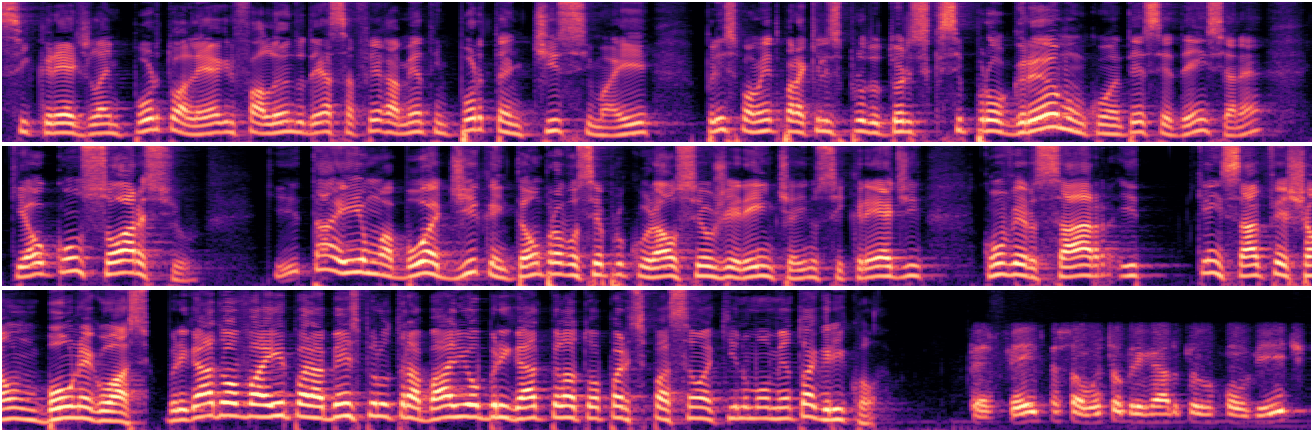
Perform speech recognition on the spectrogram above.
Sicredi lá em Porto Alegre, falando dessa ferramenta importantíssima aí, principalmente para aqueles produtores que se programam com antecedência, né? Que é o consórcio. Que tá aí uma boa dica então para você procurar o seu gerente aí no Sicredi, conversar e quem sabe fechar um bom negócio. Obrigado, Alvair, parabéns pelo trabalho e obrigado pela tua participação aqui no Momento Agrícola. Perfeito, pessoal, muito obrigado pelo convite.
